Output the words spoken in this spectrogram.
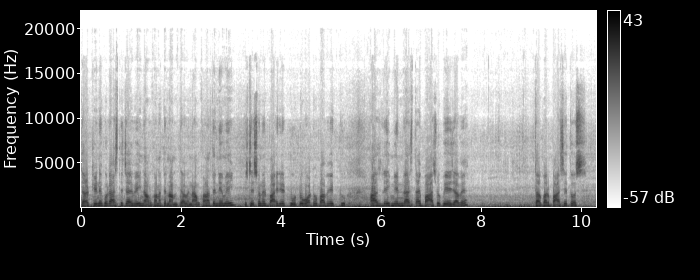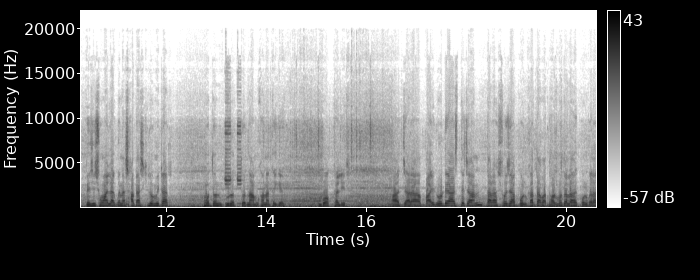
যারা ট্রেনে করে আসতে চাইবে, এই নামখানাতে নামতে হবে। নামখানাতে নেমেই স্টেশনের বাইরে টোটো অটো পাবে, একটু আসলেই মেন রাস্তায় বাসও পেয়ে যাবে। তারপর বাসে তো বেশি সময় লাগবে না, সাতাশ কিলোমিটার মতন দূরত্ব নামখানা থেকে বকখালির। আর যারা বাই রোডে আসতে চান, তারা সোজা কলকাতা বা ধর্মতলা, কলকাতা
